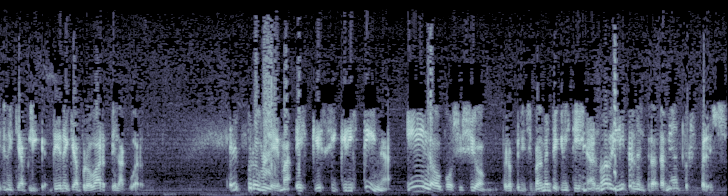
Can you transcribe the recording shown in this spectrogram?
tiene que aplicar, tiene que aprobar el acuerdo. El problema es que si Cristina y la oposición, pero principalmente Cristina, no habilitan el tratamiento expreso,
